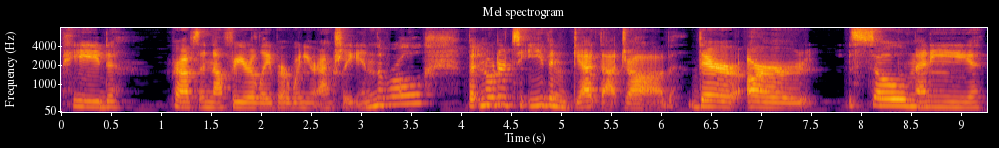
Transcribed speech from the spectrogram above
paid perhaps enough for your labor when you're actually in the role, but in order to even get that job, there are so many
